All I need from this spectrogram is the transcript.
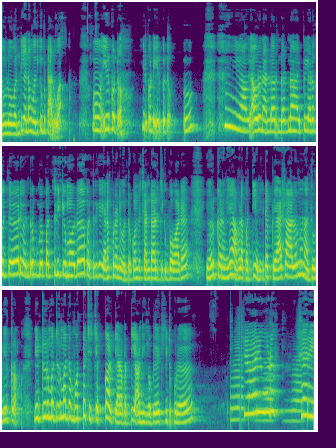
இவ்வளோ வந்து என்ன ஒதுக்கப்பட்டாளுவா ம் இருக்கட்டும் இருக்கட்டும் இருக்கட்டும். ம் அவ- நல்லா இருந்தாருன்னா இப்போ எனக்கு தேடி வந்திருக்குமே பத்திரிக்கை மோட பத்திரிக்கை எனக்கு வேண்டி வந்திருக்கும் இந்த சண்டாளிச்சிக்கு போவாட. ஏற்கனவே அவளை பற்றி என்கிட்ட பேசாதன்னு நான் சொல்லியிருக்கிறேன் நீ திரும்ப திரும்ப இந்த மொட்டை செக்கால் தேரை பற்றி ஆண்டு இங்கே பேசிக்கிட்டு இருக்கிற? சரி விடு. சரி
